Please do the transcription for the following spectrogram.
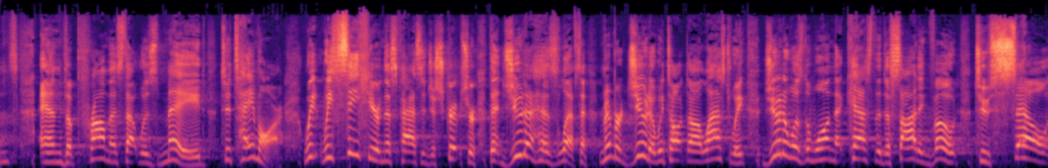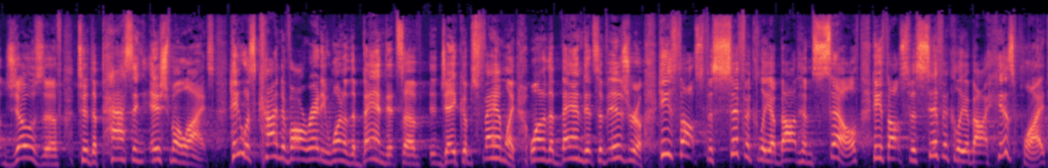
sons and the promise that was made to Tamar. We, we see here in this passage of Scripture that Judah has left. And remember, Judah, we talked uh, last week, Judah was the one that cast the deciding vote to sell Joseph to the passing Ishmaelites. He was kind of already one of the bandits of Jacob's family, one of the bandits of Israel. He thought specifically about himself, he thought specifically about his plight,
